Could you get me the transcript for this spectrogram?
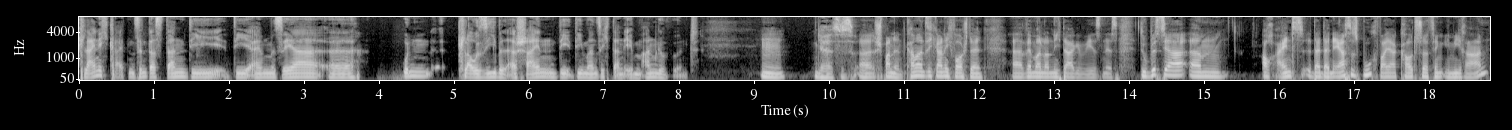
Kleinigkeiten sind das dann, die, die einem sehr äh, unplausibel erscheinen, die, die man sich dann eben angewöhnt. Mhm. Ja, es ist äh, spannend. Kann man sich gar nicht vorstellen, äh, wenn man noch nicht da gewesen ist. Du bist ja ähm, auch eins, de dein erstes Buch war ja Couchsurfing im Iran.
